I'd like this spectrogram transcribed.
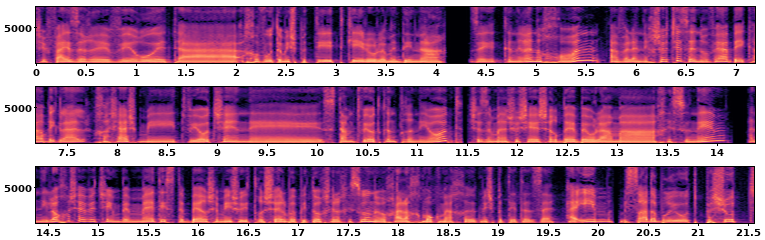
שפייזר העבירו את החבות המשפטית כאילו למדינה. זה כנראה נכון, אבל אני חושבת שזה נובע בעיקר בגלל חשש מתביעות שהן אה, סתם תביעות קנטרניות, שזה משהו שיש הרבה בעולם החיסונים. אני לא חושבת שאם באמת יסתבר שמישהו יתרשל בפיתוח של החיסון, הוא יוכל לחמוק מאחריות משפטית על זה. האם משרד הבריאות פשוט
